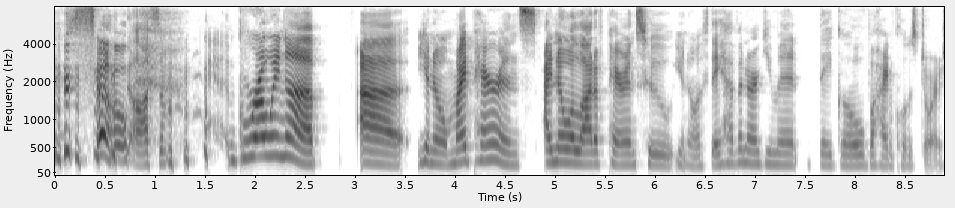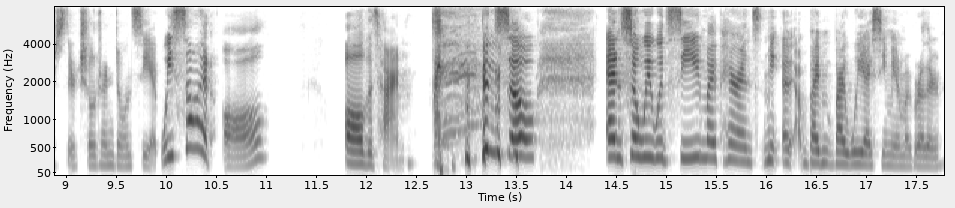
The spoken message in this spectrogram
so awesome. growing up, uh, you know, my parents, I know a lot of parents who, you know, if they have an argument, they go behind closed doors. Their children don't see it. We saw it all, all the time. and so, and so we would see my parents, me, uh, by, by we, I see me and my brother.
